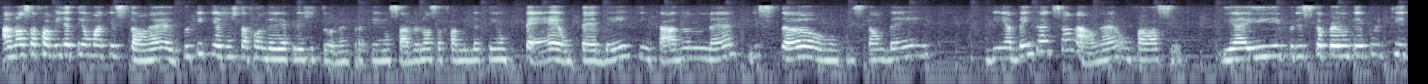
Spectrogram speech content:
a nossa família tem uma questão, né? Por que, que a gente está falando ele acreditou, né? Para quem não sabe, a nossa família tem um pé, um pé bem fincado, né? Cristão, um cristão bem vinha bem tradicional, né? Vamos falar assim. E aí, por isso que eu perguntei, porque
